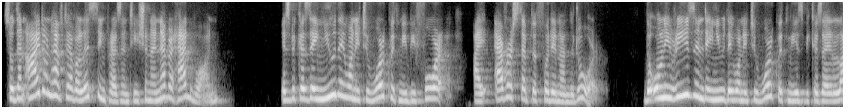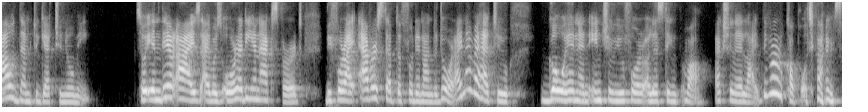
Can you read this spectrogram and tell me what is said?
So then I don't have to have a listing presentation. I never had one. Is because they knew they wanted to work with me before I ever stepped a foot in on the door. The only reason they knew they wanted to work with me is because I allowed them to get to know me. So in their eyes, I was already an expert before I ever stepped a foot in on the door. I never had to go in and interview for a listing. Well, actually, I lied. There were a couple of times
